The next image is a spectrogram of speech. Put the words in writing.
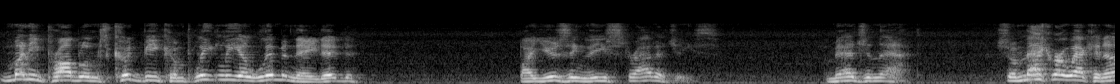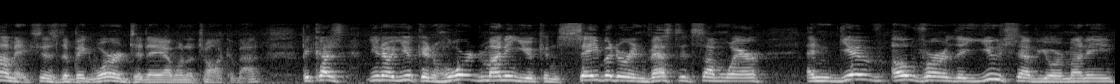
money problems could be completely eliminated by using these strategies. Imagine that. So macroeconomics is the big word today I want to talk about because you know you can hoard money, you can save it or invest it somewhere and give over the use of your money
